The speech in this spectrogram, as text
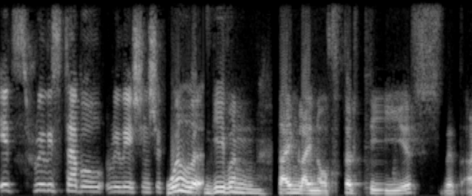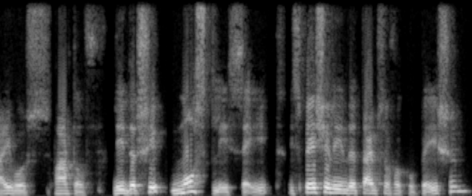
it's really stable relationship? Well, uh, given timeline of 30 years that I was part of leadership, most mostly it, especially in the times of occupation,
